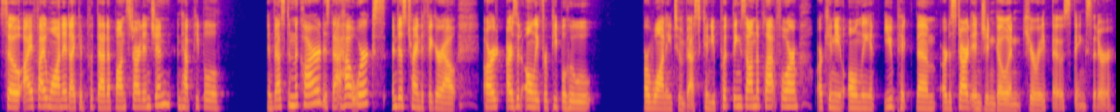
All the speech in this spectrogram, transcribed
So, I, if I wanted, I could put that up on Start Engine and have people invest in the card? Is that how it works? And just trying to figure out are, are is it only for people who are wanting to invest? Can you put things on the platform or can you only you pick them or to start engine go and curate those things that are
